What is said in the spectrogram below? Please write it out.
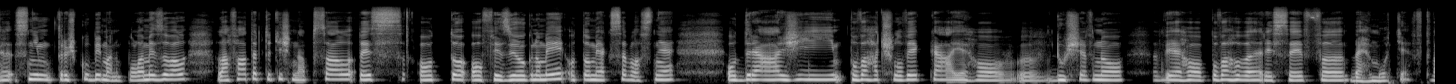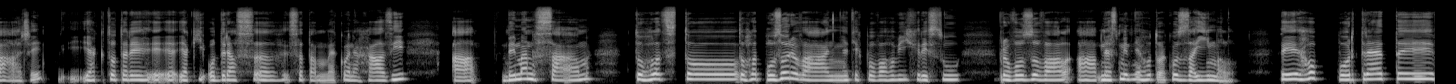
eh, s ním trošku by man polemizoval. Lafáter totiž napsal pis o, to, o fyziognomii, o tom, jak se vlastně odráží povaha člověka, jeho eh, duševno, jeho povahové rysy v behmotě, v tváři, jak to tedy, jaký odraz eh, se tam jako nachází. A Byman sám tohle, tohle pozorování těch povahových rysů provozoval a nesmírně ho to jako zajímalo. Ty jeho portréty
